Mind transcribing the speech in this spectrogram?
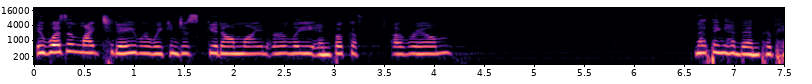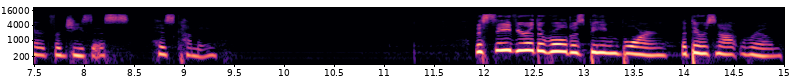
It wasn't like today where we can just get online early and book a, a room. Nothing had been prepared for Jesus, his coming. The Savior of the world was being born, but there was not room.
